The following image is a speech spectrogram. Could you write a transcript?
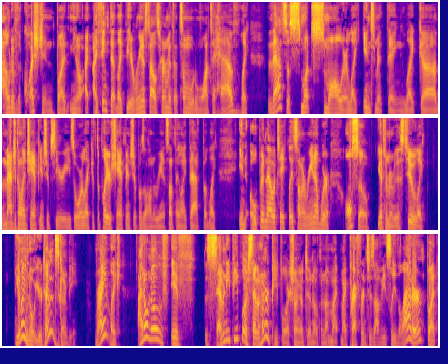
out of the question, but you know, I, I think that like the arena style tournament that someone would want to have, like that's a much smaller, like intimate thing, like uh, the Magic Online Championship Series, or like if the Players Championship was on Arena, something like that. But like in Open, that would take place on Arena, where also you have to remember this too, like you don't even know what your attendance is going to be, right? Like I don't know if if 70 people or 700 people are showing up to an open my, my preference is obviously the latter but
